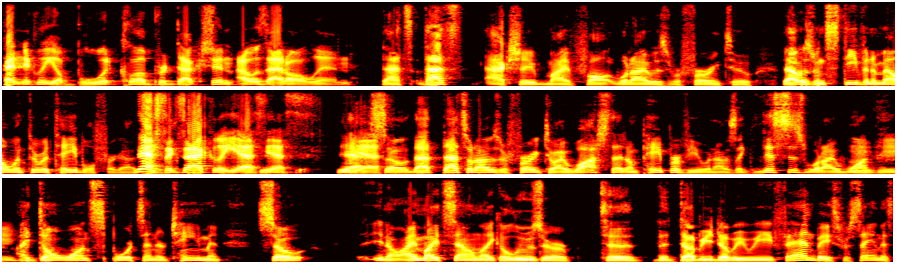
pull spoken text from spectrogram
technically a Bullet Club production. I was at all in. That's that's actually my fault. What I was referring to that was when Stephen Amell went through a table for God's Yes, sake. exactly. Yes, yes. Yeah, so that that's what I was referring to. I watched that on pay per view, and I was like, "This is what I want. Mhm. I don't want sports entertainment." So, you know, I might sound like a loser to the WWE fan base for saying this.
